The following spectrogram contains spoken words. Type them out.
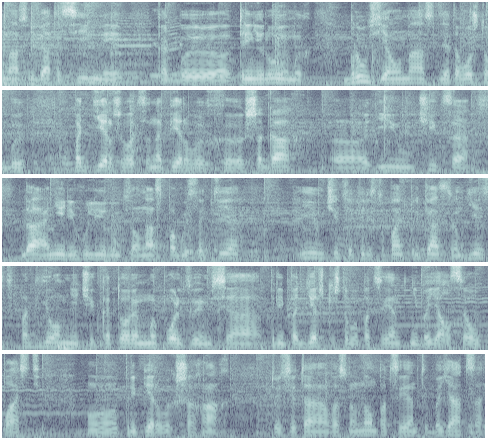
У нас ребята сильные, как бы тренируем их. Брусья у нас для того, чтобы поддерживаться на первых э, шагах э, и учиться. Да, они регулируются у нас по высоте. И учиться переступать препятствия. Есть подъемничек, которым мы пользуемся при поддержке, чтобы пациент не боялся упасть э, при первых шагах. То есть это в основном пациенты боятся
